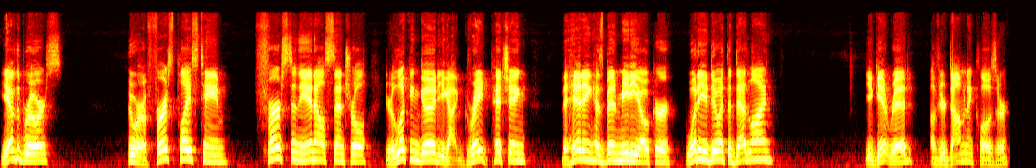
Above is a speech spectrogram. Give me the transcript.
You have the Brewers, who are a first place team, first in the NL Central. You're looking good. You got great pitching. The hitting has been mediocre. What do you do at the deadline? You get rid of your dominant closer.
